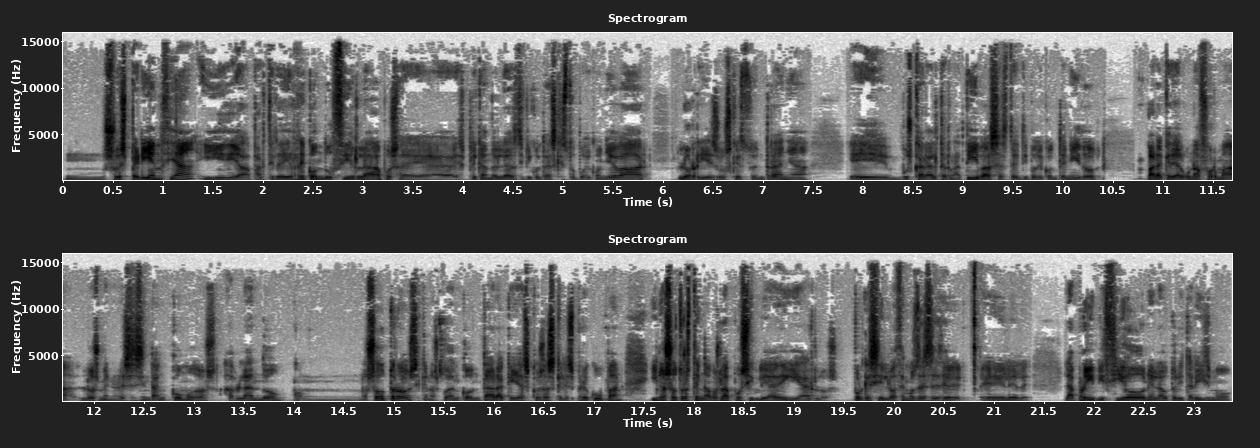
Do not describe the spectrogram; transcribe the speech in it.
mm, su experiencia y a partir de ahí reconducirla, pues eh, explicándole las dificultades que esto puede conllevar, los riesgos que esto entraña, eh, buscar alternativas a este tipo de contenidos para que de alguna forma los menores se sientan cómodos hablando con nosotros y que nos puedan contar aquellas cosas que les preocupan y nosotros tengamos la posibilidad de guiarlos. Porque si lo hacemos desde el, el, la prohibición, el autoritarismo.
